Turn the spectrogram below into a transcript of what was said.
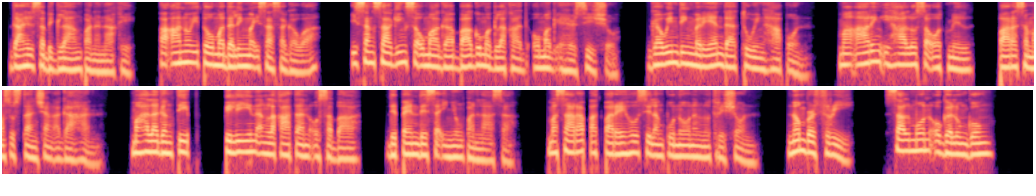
dahil sa biglaang pananaki. Paano ito madaling maisasagawa? Isang saging sa umaga bago maglakad o mag-ehersisyo. Gawin ding merienda tuwing hapon. Maaring ihalo sa oatmeal para sa masustansyang agahan. Mahalagang tip, piliin ang lakatan o saba, depende sa inyong panlasa. Masarap at pareho silang puno ng nutrisyon. Number 3. Salmon o galunggong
